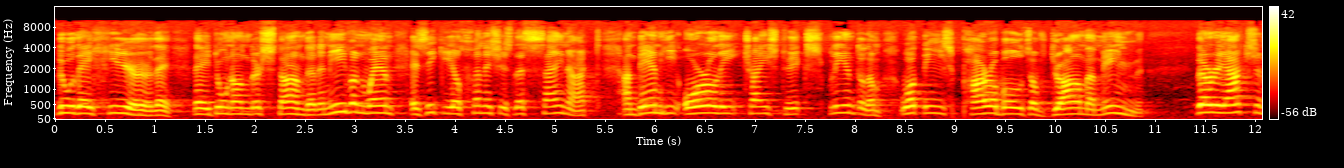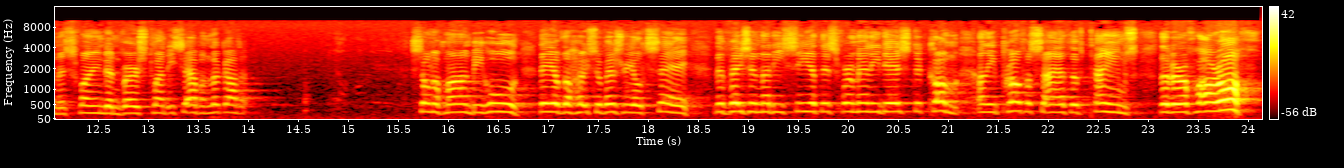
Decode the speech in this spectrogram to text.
Though they hear, they, they don't understand it. And even when Ezekiel finishes this sign act, and then he orally tries to explain to them what these parables of drama mean, their reaction is found in verse 27. Look at it. Son of man, behold, they of the house of Israel say, The vision that he seeth is for many days to come, and he prophesieth of times that are far off.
